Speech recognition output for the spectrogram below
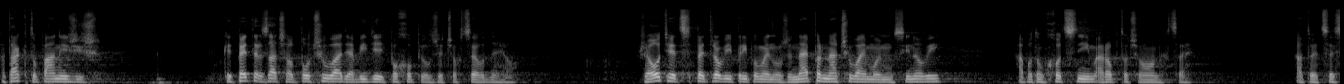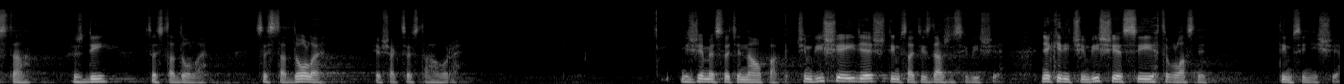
A takto Pán Ježiš keď Peter začal počúvať a vidieť, pochopil, že čo chce od neho. Že otec Petrovi pripomenul, že najprv načúvaj môjmu synovi a potom chod s ním a rob to, čo on chce. A to je cesta, vždy cesta dole. Cesta dole je však cesta hore. My žijeme v svete naopak. Čím vyššie ideš, tým sa ti zdá, že si vyššie. Niekedy čím vyššie si, je to vlastne tým si nižšie.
